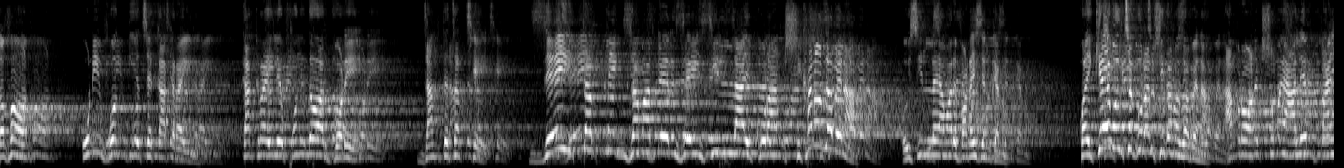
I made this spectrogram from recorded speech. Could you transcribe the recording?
তখন উনি ফোন দিয়েছে কাকরাইলে। কাকরাইলে ফোন দেওয়ার পরে জানতে চাচ্ছে, যেই তাবলিগ জামাতের যেই চিল্লায় কোরআন শেখানো যাবে না, ওই চিল্লায় আমারে পাঠাইছেন কেন? কয়, কে বলছে কোরআন শেখানো যাবে না? আমরা অনেক সময় আলেম পাই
